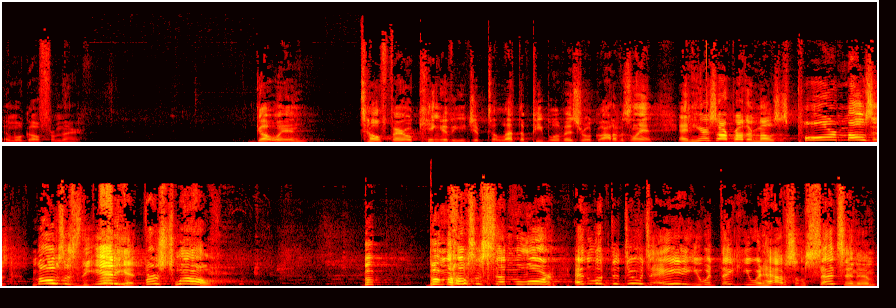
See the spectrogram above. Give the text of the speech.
and we'll go from there. Go in, tell Pharaoh, king of Egypt, to let the people of Israel go out of his land. And here's our brother Moses. Poor Moses. Moses, the idiot. Verse 12. But, but Moses said to the Lord, and look, the dude's 80. You would think he would have some sense in him.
